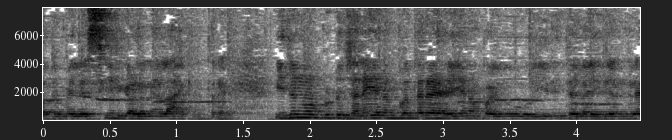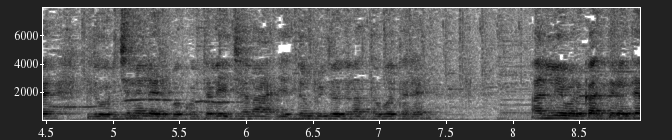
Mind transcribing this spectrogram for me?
ಅದ್ರ ಮೇಲೆ ಸೀಲ್ಗಳನ್ನೆಲ್ಲ ಹಾಕಿರ್ತಾರೆ. ಇದನ್ನು ನೋಡ್ಬಿಟ್ಟು ಜನ ಏನು ಅನ್ಕೋತಾರೆ ಏನಪ್ಪ ಇದು ಈ ರೀತಿ ಇದೆ ಅಂದರೆ ಇದು ಒರಿಜಿನಲ್ ಇರಬೇಕು ಅಂತೇಳಿ ಜನ ಎದ್ದು ಬಿದ್ದು ಅದನ್ನು ತಗೋತಾರೆ. ಅಲ್ಲಿ ವರ್ಕ್ ಆಗ್ತಿರುತ್ತೆ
